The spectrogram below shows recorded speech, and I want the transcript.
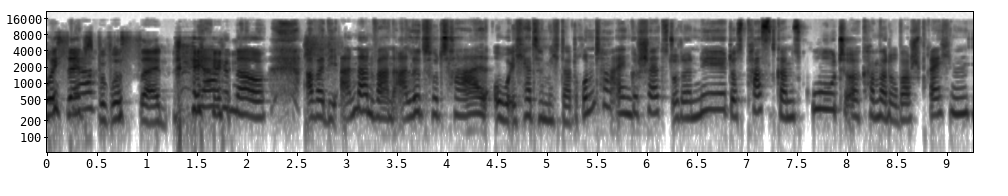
Ruhig Selbstbewusstsein. Ja. ja, genau. Aber die anderen waren alle total, oh, ich hätte mich da drunter eingeschätzt oder nee, das passt ganz gut, äh, können wir drüber sprechen.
